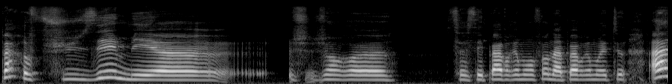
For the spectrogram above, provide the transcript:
Pas refusé, mais euh, genre, euh, ça s'est pas vraiment fait, on n'a pas vraiment été. Ah,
